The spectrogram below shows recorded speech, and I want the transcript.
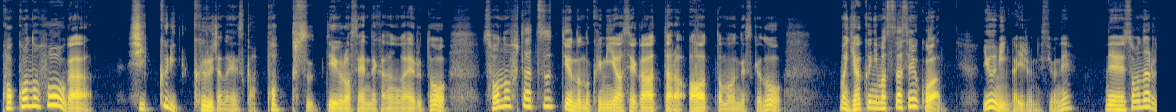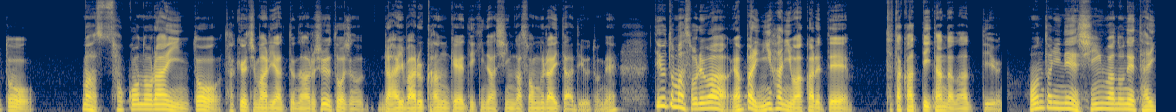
ここの方がしっくりくるじゃないですか。ポップスっていう路線で考えると、その2つっていうのの組み合わせがあったら、ああと思うんですけど、まあ逆に松田聖子はユーミンがいるんですよね。で、そうなると、まあそこのラインと竹内まりやっていうのはある種当時のライバル関係的なシンガーソングライターで言うとね。っていうとまあそれはやっぱり2派に分かれて戦っていたんだなっていう。本当にね、神話のね、体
